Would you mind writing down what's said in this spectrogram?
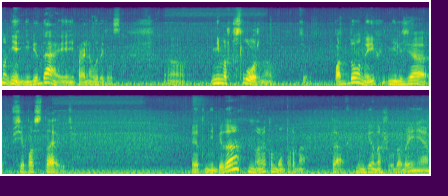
Ну, не, не беда, я неправильно выразился. Э, немножко сложно. Поддоны, их нельзя все поставить. Это не беда, но это муторно. Так, где наше удобрение?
